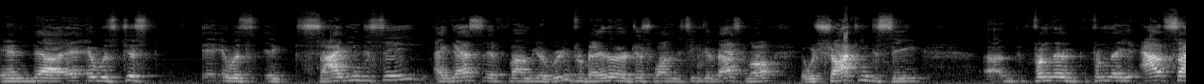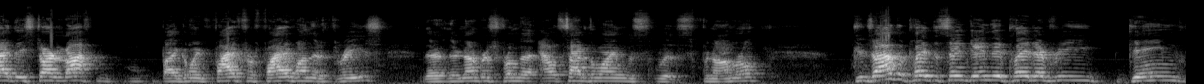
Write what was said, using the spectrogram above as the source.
And uh, it was just, it was exciting to see, I guess, if um, you're rooting for Baylor or just wanting to see good basketball. It was shocking to see. Uh, from the from the outside, they started off by going five for five on their threes. Their, their numbers from the outside of the line was, was phenomenal. Gonzaga played the same game they played every game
